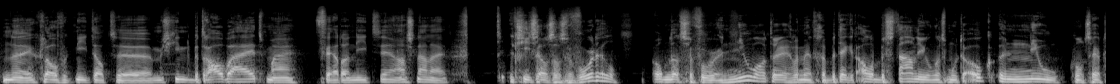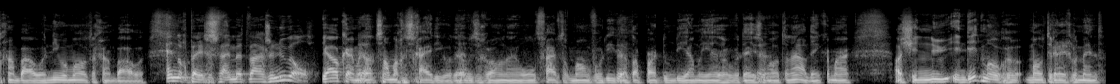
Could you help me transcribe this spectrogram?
nee, geloof ik niet dat misschien de betrouwbaarheid, maar verder niet aan snelheid. Ik zie zelfs als een voordeel omdat ze voor een nieuw motorreglement gaan, betekent alle bestaande jongens moeten ook een nieuw concept gaan bouwen, een nieuwe motor gaan bouwen. En nog bezig zijn met waar ze nu al. Ja, oké, maar dat is allemaal gescheiden, joh. Daar hebben ze gewoon 150 man voor die dat apart doen, die helemaal niet eens over deze motor nadenken. Maar als je nu in dit motorreglement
